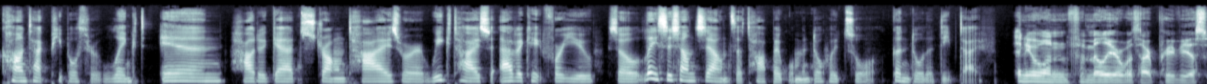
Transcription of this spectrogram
contact people through LinkedIn, how to get strong ties or weak ties to advocate for you. So 类似像这样子的 topic，我们都会做更多的 deep dive。 Anyone familiar with our previous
